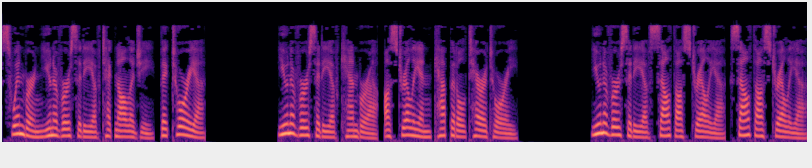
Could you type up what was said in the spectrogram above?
Swinburne University of Technology, Victoria University of Canberra, Australian Capital Territory University of South Australia, South Australia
